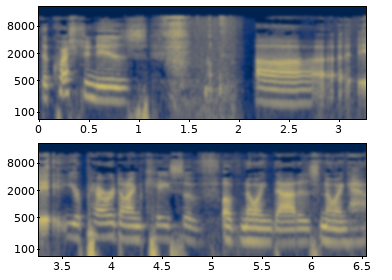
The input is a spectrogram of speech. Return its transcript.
the question is. Uh, your paradigm case of, of knowing that is knowing how,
